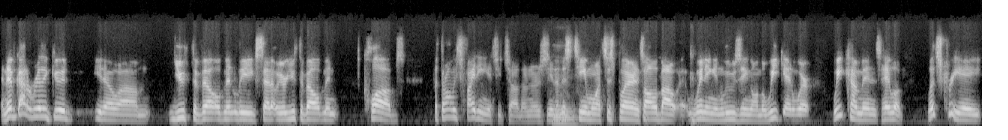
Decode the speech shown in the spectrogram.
and they've got a really good you know um, youth development league set up or youth development clubs but they're always fighting against each other and there's you know this Mm. team wants this player and it's all about winning and losing on the weekend where we come in and say, hey, look, let's create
